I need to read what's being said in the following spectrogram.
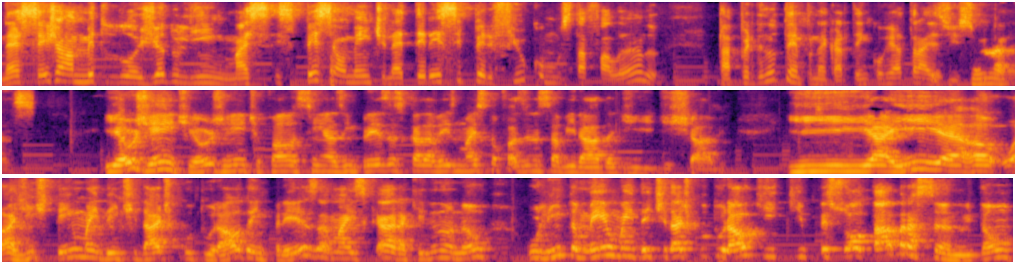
Né, seja a metodologia do Lean, mas especialmente né, ter esse perfil, como você está falando, tá perdendo tempo, né, cara? Tem que correr atrás disso, cara. E é urgente, é urgente. Eu falo assim, as empresas cada vez mais estão fazendo essa virada de, de chave. E aí a, é, a, gente tem uma identidade cultural da empresa, mas, cara, querendo ou não, o Lean também é uma identidade cultural que, que o pessoal está abraçando. Então,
